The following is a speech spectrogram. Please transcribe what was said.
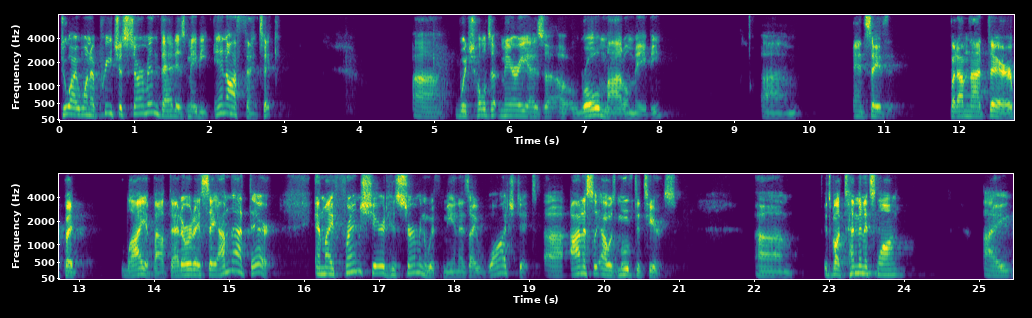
do I want to preach a sermon that is maybe inauthentic, uh, which holds up Mary as a, a role model, maybe? um, and say, but I'm not there, but lie about that? Or would I say, I'm not there? And my friend shared his sermon with me. And as I watched it, uh, honestly, I was moved to tears. Um, it's about 10 minutes long. I,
